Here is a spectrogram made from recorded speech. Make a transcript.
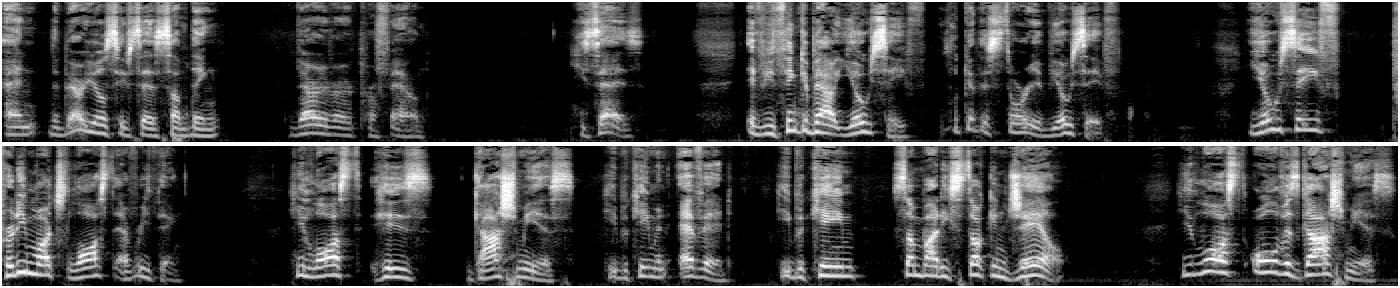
And the Be'er Yosef says something very, very profound. He says, if you think about Yosef, look at the story of Yosef. Yosef pretty much lost everything. He lost his Gashmias. He became an Eved. He became somebody stuck in jail. He lost all of his Gashmias.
